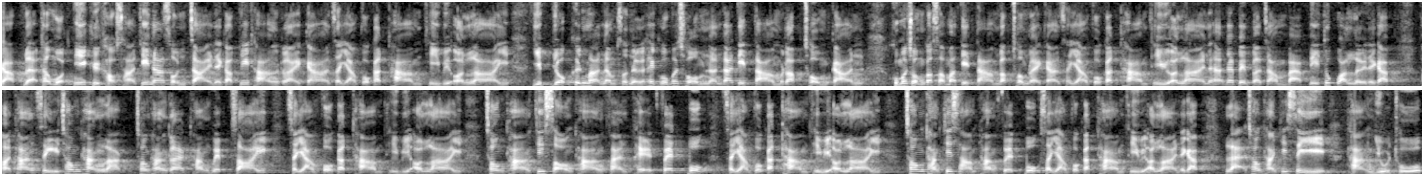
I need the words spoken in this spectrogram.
ครับและทั้งหมดนี้คือข่าวสารที่น่าสนใจนะครับที่ทางรายการสยามโฟกัสไทม์ทีวีออนไลน์หยิบยกขึ้นมานำเสนอให้คุณผู้ชมนั้นได้ติดตามรับชมกัน คุณผู้ชมก็สามารถติดตามรับชมรายการสยามโฟกัสไทม์ทีวีออนไลน์นะฮะได้เป็นประจำแบบนี้ทุกวันเลยนะครับผ่านทาง 4 ช่องทางหลัก ช่องทางแรกทางเว็บไซต์สยามโฟกัสไทม์ทีวีออนไลน์ช่องทางที่ 2 ทางแฟนเพจ Facebook สยามโฟกัสไทม์ทีวีออนไลน์ช่องทางที่ 3 ทาง Facebook สยามโฟกัสไทม์ทีวีออนไลน์นะครับและช่องทางทีสี่4 ทาง YouTube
